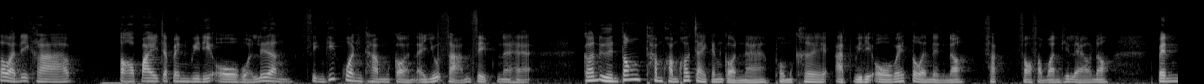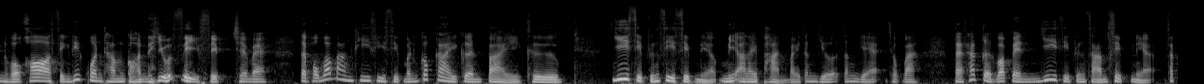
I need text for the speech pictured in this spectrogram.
สวัสดีครับ ต่อไปจะเป็นวิดีโอหัวเรื่อง สิ่งที่ควรทำก่อนอายุ 30 นะฮะ ก่อนอื่นต้องทำความเข้าใจกันก่อนนะ ผมเคยอัดวิดีโอไว้ตัวหนึ่งเนาะสักสองสามวันที่แล้วเนาะ เป็นหัวข้อสิ่งที่ควรทำก่อนอายุ 40 ใช่ไหม แต่ผมว่าบางที 40 มันก็ไกลเกินไป คือ 20ถึงเนี่ยมีอะไรผ่านไปตั้งเยอะตั้งแยะถูกปะแต่ถ้าเกิดว่าเป็น 20ถึงเนี่ยสัก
